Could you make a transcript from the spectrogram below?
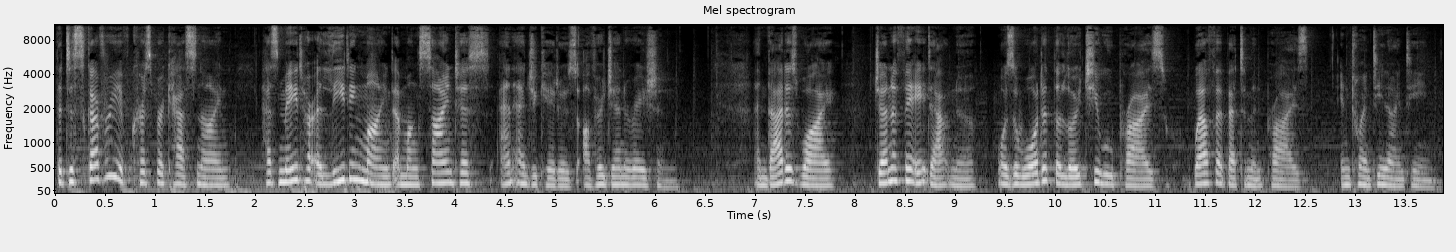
The discovery of CRISPR Cas9 has made her a leading mind among scientists and educators of her generation. And that is why Jennifer A. Doudna was awarded the Lui Che Woo Prize, Welfare Betterment Prize, in 2019.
